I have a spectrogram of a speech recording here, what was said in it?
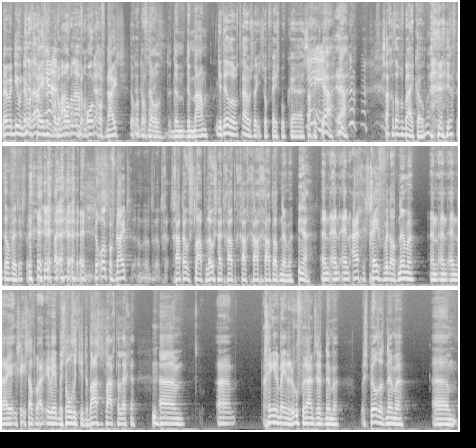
hebben een nieuw nummer gegeven, ja. de, de, Orb of Night, de, of de, de, maan. Je deelde over trouwens iets op Facebook, uh, zag ik. Ja, ja. Ik zag het al voorbij komen. ja, vertel verder. de Orb of Night, het gaat over slapeloosheid, gaat, gaat, gaat, gaat dat nummer. Ja. En, en, en eigenlijk schreven we dat nummer. En, en, en nou, ik, ik zat weer mijn zoldertje de basislaag te leggen. Mm -hmm. um, um, we gingen ermee naar de oefenruimte, het nummer we speelden het nummer um,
